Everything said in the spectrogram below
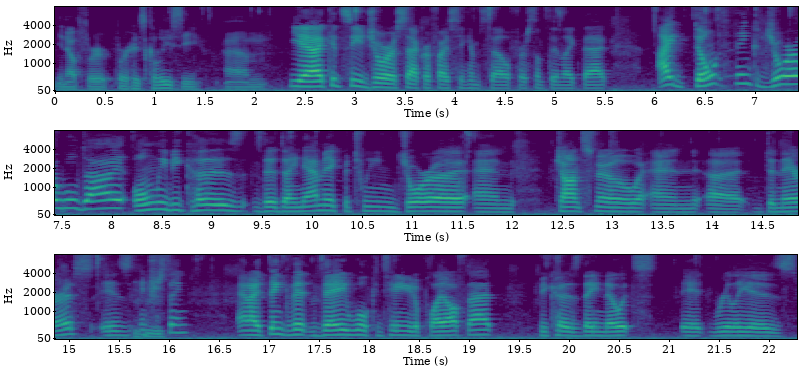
you know for for his Khaleesi. Um, Yeah, I could see Jorah sacrificing himself or something like that. I don't think Jorah will die, only because the dynamic between Jorah and Jon Snow and uh, Daenerys is interesting, and I think that they will continue to play off that because they know it's it really is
